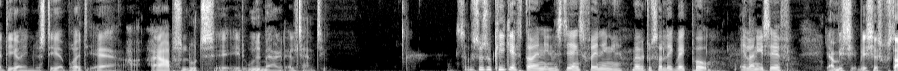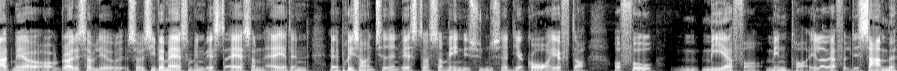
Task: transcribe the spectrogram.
at det at investere bredt er, er absolut øh, et udmærket alternativ. Så hvis du skulle kigge efter en investeringsforening, hvad vil du så lægge vægt på? Eller en ETF? Jamen, hvis, hvis jeg skulle starte med at, at gøre det, så vil jeg jo så vil jeg sige, hvem er jeg som investor? Er jeg, sådan, er jeg den uh, prisorienterede investor, som egentlig synes, at jeg går efter at få mere for mindre, eller i hvert fald det samme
